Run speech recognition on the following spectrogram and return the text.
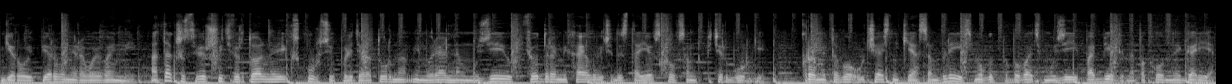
герою Первой мировой войны, а также совершить виртуальную экскурсию по литературно-мемориальному музею Федора Михайловича Достоевского в Санкт-Петербурге. Кроме того, участники ассамблеи смогут побывать в Музее Победы на Поклонной горе,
